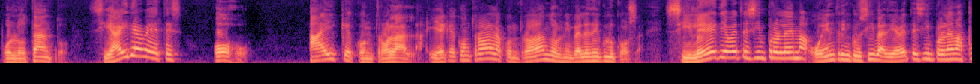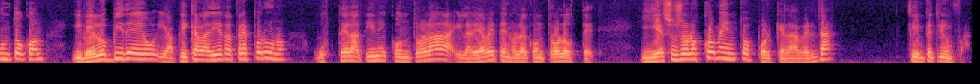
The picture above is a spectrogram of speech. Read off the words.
Por lo tanto, si hay diabetes, ojo, hay que controlarla y hay que controlarla controlando los niveles de glucosa. Si lee diabetes sin problemas o entra inclusive a diabetesinproblemas.com y ve los videos y aplica la dieta 3x1, usted la tiene controlada y la diabetes no le controla a usted. Y eso se los comento porque la verdad siempre triunfa.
